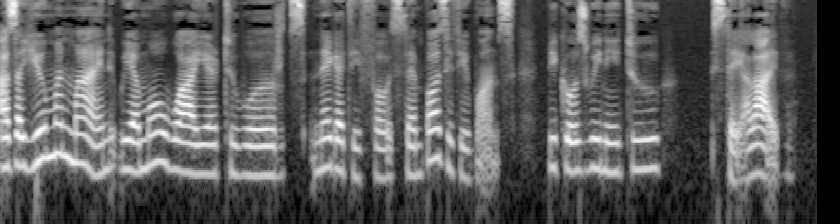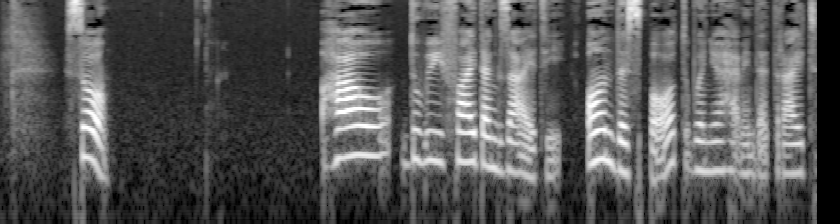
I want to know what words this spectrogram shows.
as a human mind, we are more wired towards negative thoughts than positive ones because we need to stay alive. So, how do we fight anxiety on the spot when you're having that right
